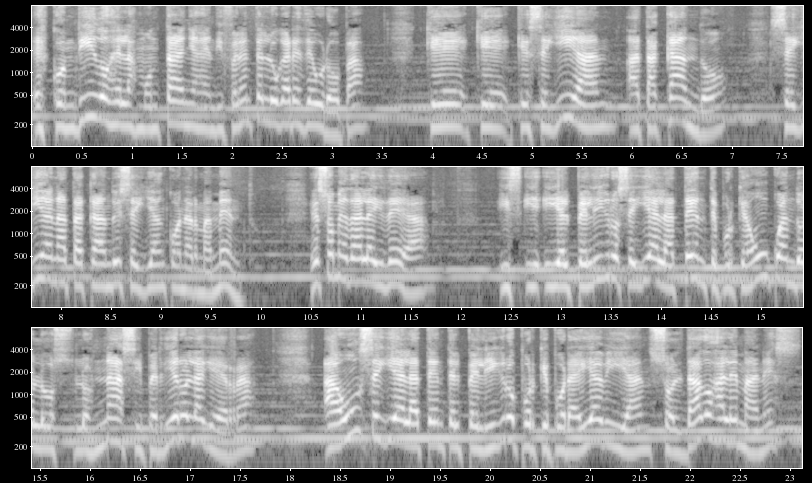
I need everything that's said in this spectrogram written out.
escondidos en las montañas en diferentes lugares de Europa que, que seguían atacando seguían atacando y seguían con armamento. Eso me da la idea y, el peligro seguía latente porque aun cuando los, los nazis perdieron la guerra, aún seguía latente el peligro porque por ahí habían soldados alemanes,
